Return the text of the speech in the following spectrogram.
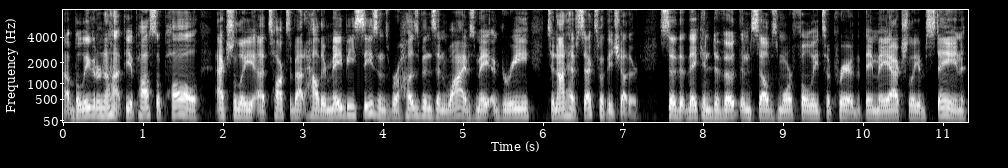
Uh, believe it or not, the Apostle Paul actually uh, talks about how there may be seasons where husbands and wives may agree to not have sex with each other so that they can devote themselves more fully to prayer, that they may actually abstain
